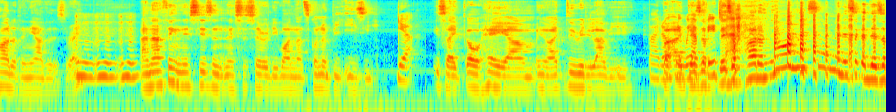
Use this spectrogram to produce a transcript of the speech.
harder than the others, right? And I think this isn't necessarily one that's gonna be easy. Yeah. It's like, oh hey, um, you know, I do really love you, But I don't think we there's have a future. there's a part of no, that's, I mean, it's like a, there's a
